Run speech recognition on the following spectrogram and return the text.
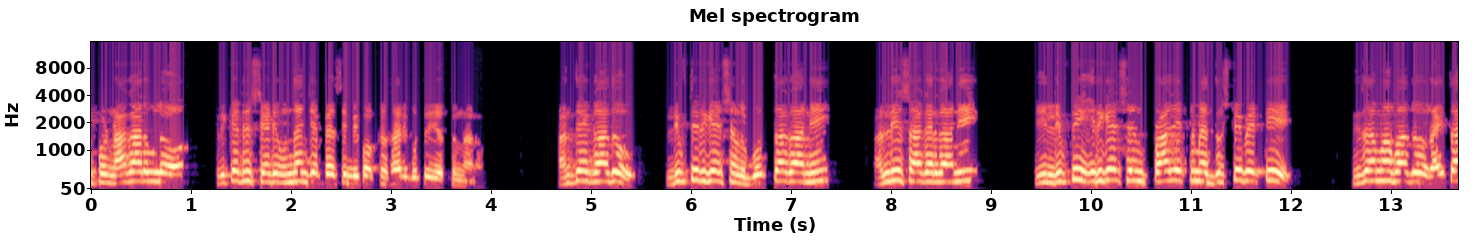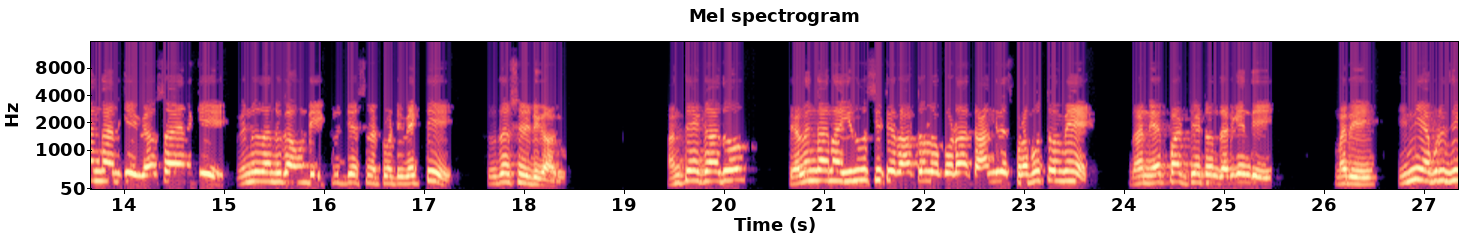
ఇప్పుడు నాగారంలో క్రికెట్ స్టేడియం ఉందని చెప్పేసి మీకు ఒక్కసారి గుర్తు చేస్తున్నాను. అంతేకాదు లిఫ్ట్ ఇరిగేషన్లు గుత్తా కానీ అల్లీ సాగర్ కానీ ఈ లిఫ్ట్ ఇరిగేషన్ ప్రాజెక్టు మీద దృష్టి పెట్టి నిజామాబాదు రైతాంగానికి వ్యవసాయానికి వెన్నుదన్నుగా ఉండి కృషి చేసినటువంటి వ్యక్తి సుదర్శన్ రెడ్డి గారు. అంతేకాదు తెలంగాణ యూనివర్సిటీ రావడంలో కూడా కాంగ్రెస్ ప్రభుత్వమే దాన్ని ఏర్పాటు చేయడం జరిగింది. మరి ఇన్ని అభివృద్ధి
